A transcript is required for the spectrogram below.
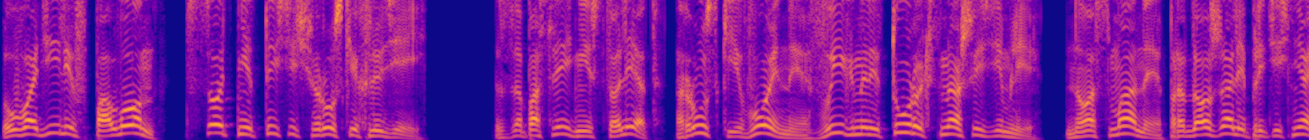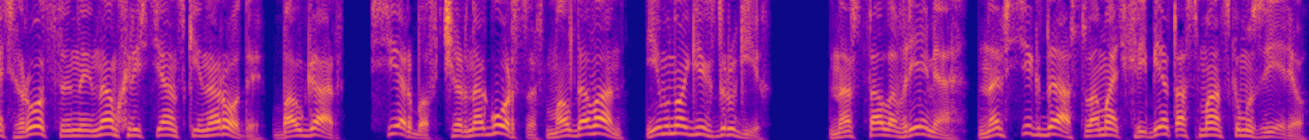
уводили в полон сотни тысяч русских людей. За последние сто лет русские воины выгнали турок с нашей земли, но османы продолжали притеснять родственные нам христианские народы – болгар, сербов, черногорцев, молдаван и многих других. Настало время навсегда сломать хребет османскому зверю,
